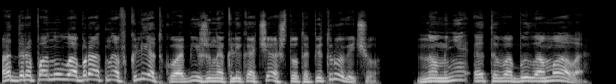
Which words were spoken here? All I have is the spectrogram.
а драпанул обратно в клетку, обиженно кликача что-то Петровичу. Но мне этого было мало.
